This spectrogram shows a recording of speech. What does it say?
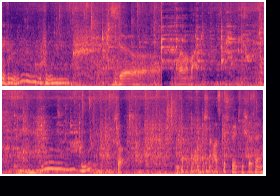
So, wollen wir mal. So. Schon ausgespült die Schüsseln.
